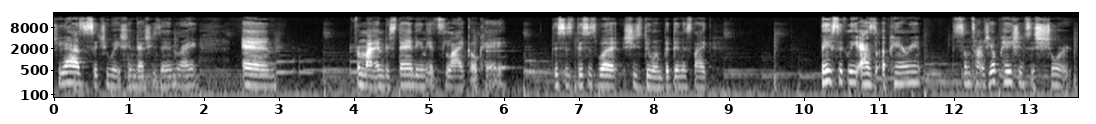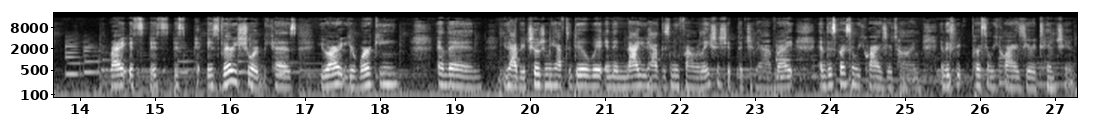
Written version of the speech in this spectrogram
she has a situation that she's in right? And from my understanding it's like okay this is this is what she's doing. But then it's like basically as a parent sometimes your patience is short right? It's it's it's it's very short because you are you're working and then you have your children you have to deal with and then now you have this newfound relationship that you have right? And this person requires your time and this re- person requires your attention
